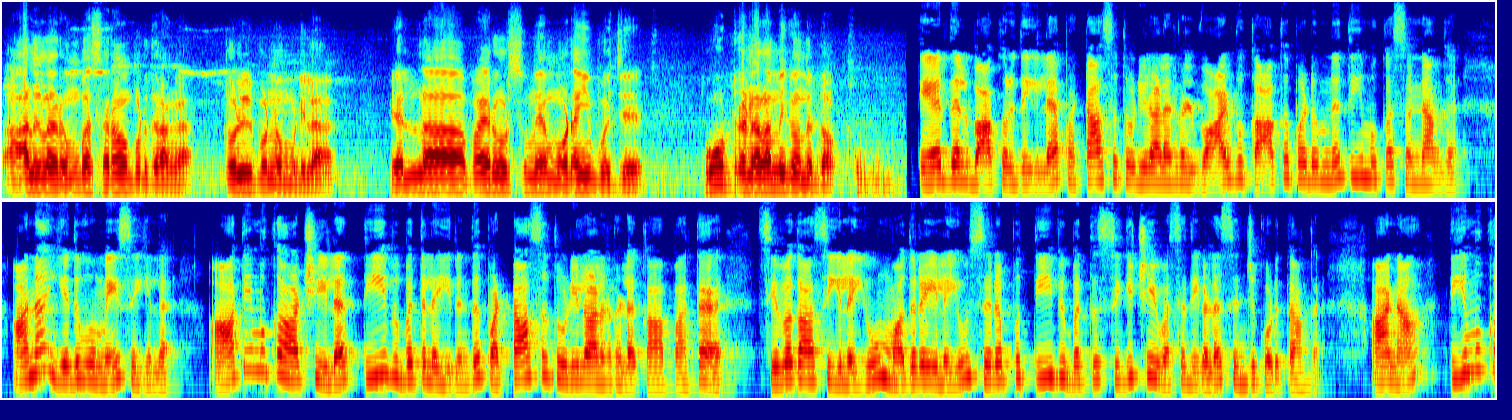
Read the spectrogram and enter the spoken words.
ஆளுகளை ரொம்ப சிரமப்படுத்துகிறாங்க தொழில் பண்ண முடியல. எல்லா ஃபயர் வருஷமே முடங்கி போச்சு. கூட்டுற நிலைமைக்கு வந்துட்டோம். தேர்தல் வாக்குறுதியில பட்டாசு தொழிலாளர்கள் வாழ்வு காக்கப்படும்னு திமுக சொன்னாங்க. ஆனா எதுவுமே செய்யல. அதிமுக ஆட்சியில தீ விபத்துல இருந்து பட்டாசு தொழிலாளர்களை காப்பாத்த சிவகாசியிலையும் மதுரையிலையும் சிறப்பு தீ விபத்து சிகிச்சை வசதிகளை செஞ்சு கொடுத்தாங்க. ஆனா திமுக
